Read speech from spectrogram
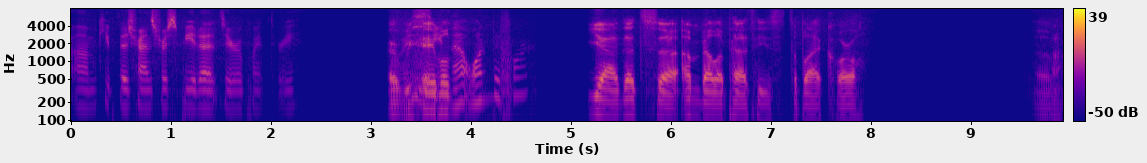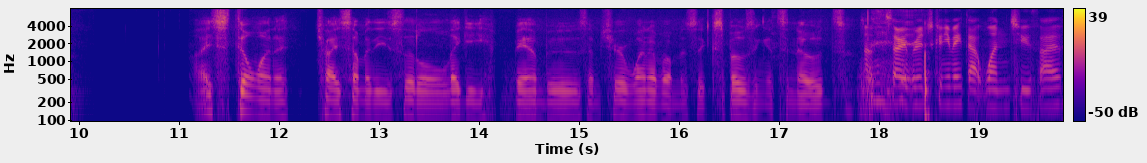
Um, keep the transfer speed at zero point three. Are Have we we seen able? that one before? Yeah, that's uh, Umbellapathes, the black coral. Um, Huh. I still want to try some of these little leggy bamboos. I'm sure one of them is exposing its nodes. Oh, sorry, Bridge. Can you make that one two five?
